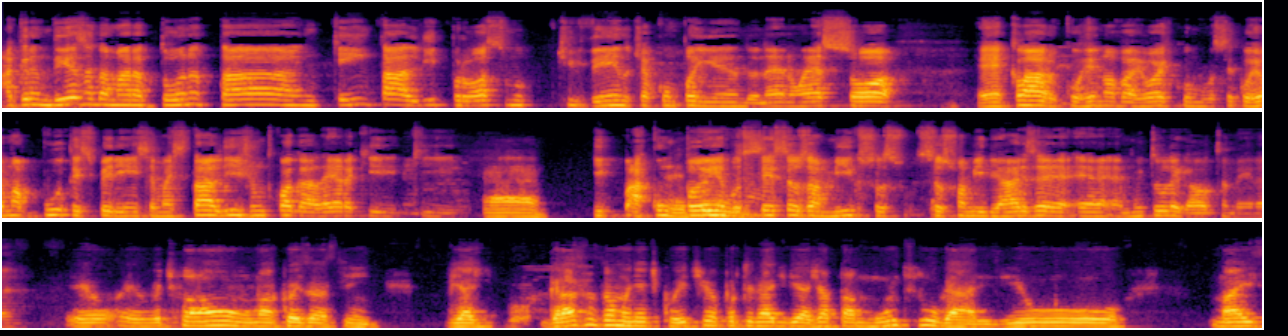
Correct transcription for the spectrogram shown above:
a grandeza da maratona tá em quem tá ali próximo, te vendo, te acompanhando, né? Não é só, é claro, correr Nova York, como você correu, uma puta experiência, mas tá ali junto com a galera que, que, É, que acompanha É, você, seus amigos, seus, seus familiares, é, é, é muito legal também, né? eu, eu vou te falar um- uma coisa assim. Viaj... Graças ao Mania de Corrida, tive a oportunidade de viajar para muitos lugares. E o... Mas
